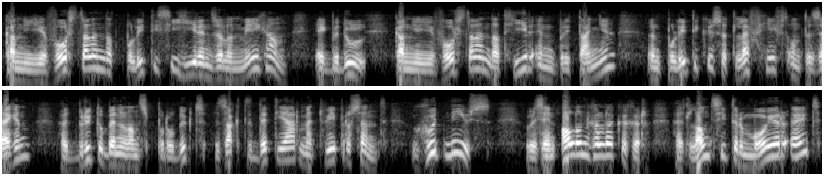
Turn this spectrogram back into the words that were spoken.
Kan je je voorstellen dat politici hierin zullen meegaan? Ik bedoel, kan je je voorstellen dat hier in Brittannië een politicus het lef heeft om te zeggen: het bruto binnenlands product zakte dit jaar met 2%. Goed nieuws! We zijn allen gelukkiger, het land ziet er mooier uit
